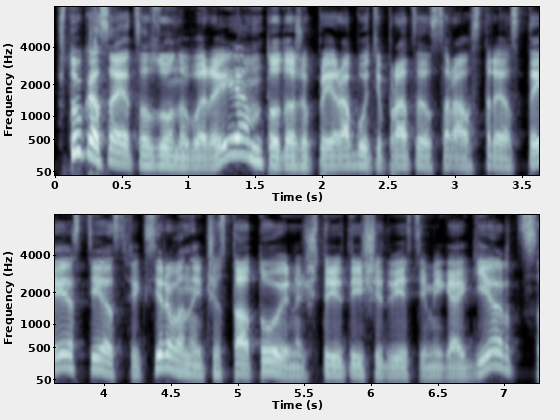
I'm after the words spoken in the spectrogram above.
Что касается зоны VRM, то даже при работе процессора в стресс-тесте с фиксированной частотой на 4200 МГц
